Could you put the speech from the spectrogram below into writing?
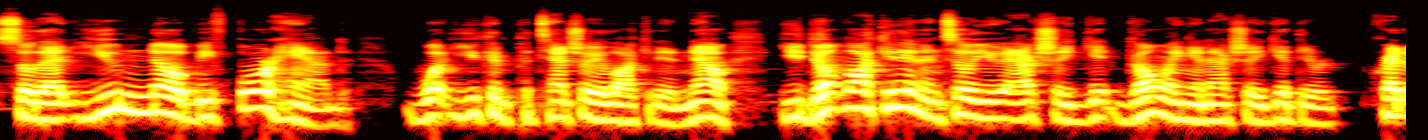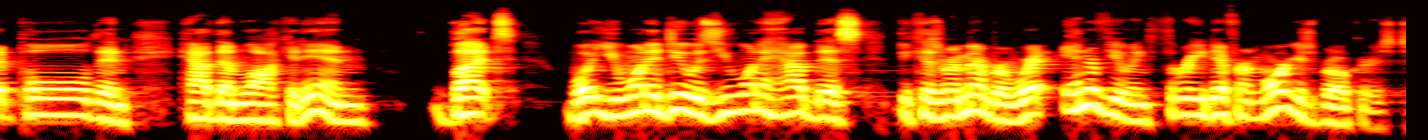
so that you know beforehand what you can potentially lock it in. Now, you don't lock it in until you actually get going and actually get your credit pulled and have them lock it in. But what you want to do is you want to have this because remember, we're interviewing three different mortgage brokers.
